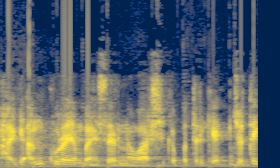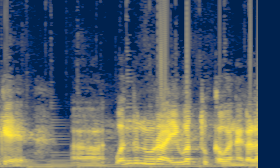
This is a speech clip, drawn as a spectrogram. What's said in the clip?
ಹಾಗೆ ಅಂಕುರ ಎಂಬ ಹೆಸರಿನ ವಾರ್ಷಿಕ ಪತ್ರಿಕೆ. ಜೊತೆಗೆ ಒಂದು ನೂರ ಐವತ್ತು ಕವನಗಳ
